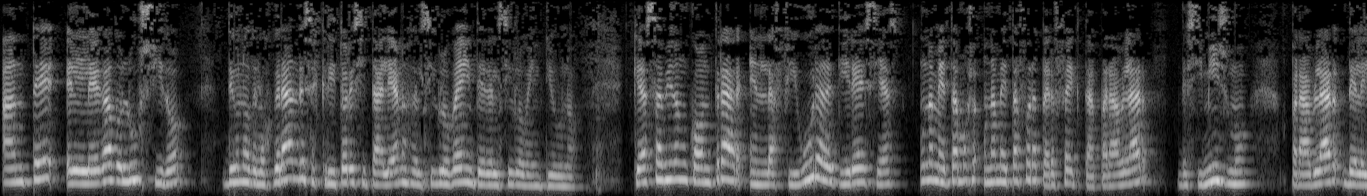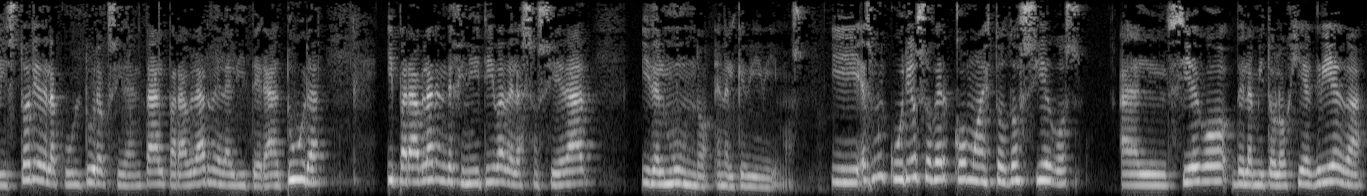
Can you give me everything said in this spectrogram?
ante el legado lúcido de uno de los grandes escritores italianos del siglo XX y del siglo XXI, que ha sabido encontrar en la figura de Tiresias una una metáfora perfecta para hablar de sí mismo, para hablar de la historia de la cultura occidental, para hablar de la literatura y para hablar en definitiva de la sociedad y del mundo en el que vivimos. Y es muy curioso ver cómo a estos dos ciegos, al ciego de la mitología griega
